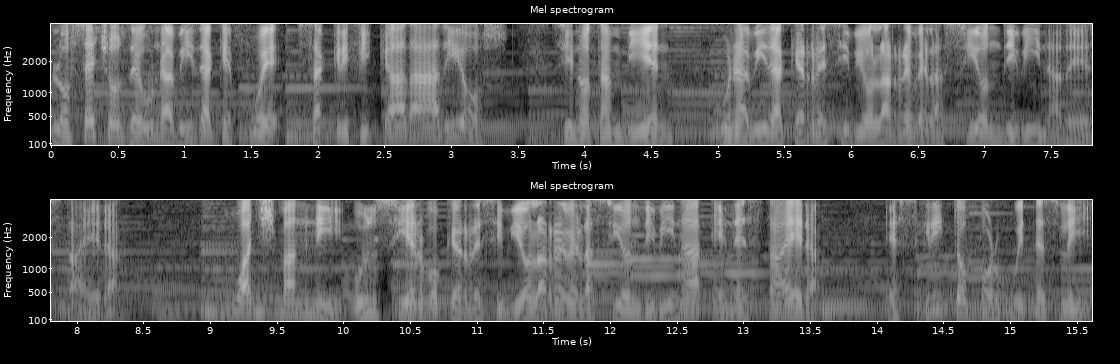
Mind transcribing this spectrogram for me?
los hechos de una vida que fue sacrificada a Dios, sino también una vida que recibió la revelación divina de esta era. Watchman Nee, un siervo que recibió la revelación divina en esta era, escrito por Witness Lee.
